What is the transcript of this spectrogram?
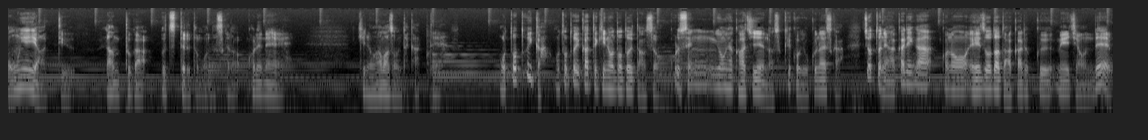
オンエアっていうランプが映ってると思うんですけど、これね、昨日 Amazon で買って、おとといか。おととい買って昨日届いたんですよ。これ1480円なんですよ。結構良くないですか？ちょっとね、明かりがこの映像だと明るく見えちゃうんで、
